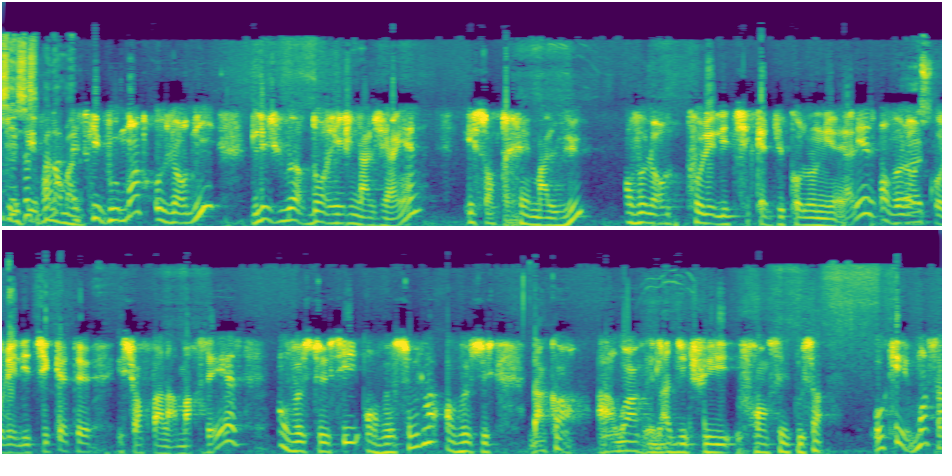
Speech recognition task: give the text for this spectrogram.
c'est ça, pas voilà. normal. Ce qui vous montre aujourd'hui, les joueurs d'origine algérienne, ils sont très mal vus. On veut leur coller l'étiquette du colonialisme, on veut Ouais, leur coller l'étiquette, euh, ils sortent pas la Marseillaise, on veut ceci, on veut cela, on veut ceci. D'accord, Awar, il a dit que je suis français, tout ça. Ok, moi ça,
